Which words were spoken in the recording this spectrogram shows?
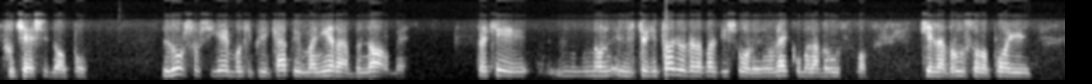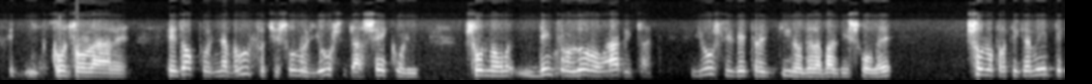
successi dopo. L'orso si è moltiplicato in maniera abnorme perché non, il territorio della Val di Sole non è come l'Abruzzo, che l'Abruzzo lo puoi controllare. E dopo in Abruzzo ci sono gli orsi da secoli, sono dentro il loro habitat. Gli orsi del Trentino della Val di Sole sono praticamente,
